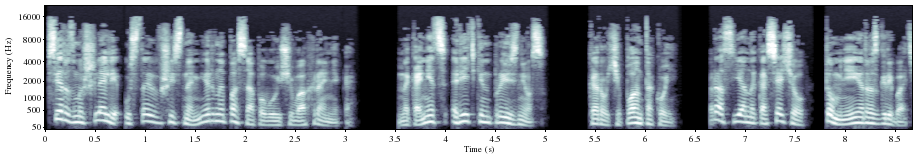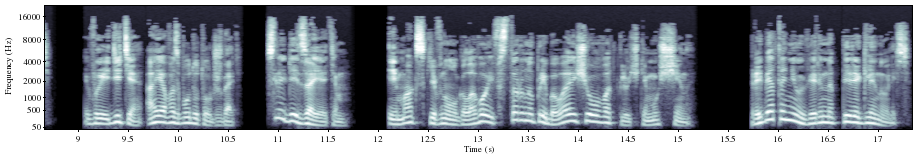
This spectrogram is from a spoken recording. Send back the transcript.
Все размышляли, уставившись на мирно посапывающего охранника. Наконец Редькин произнес. «Короче, план такой. Раз я накосячил, то мне и разгребать. Вы идите, а я вас буду тут ждать. Следить за этим». И Макс кивнул головой в сторону пребывающего в отключке мужчины. Ребята неуверенно переглянулись.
